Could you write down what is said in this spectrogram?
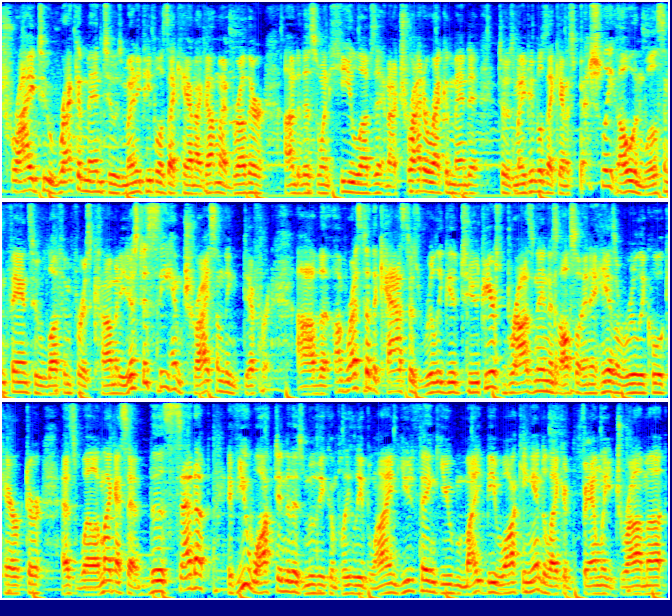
try to recommend to as many people as I can. I got my brother onto this one. He loves it and I try to recommend it to as many people as I can, especially Owen Wilson fans who love him for his comedy, just to see him try something different. Uh, the uh, rest of the cast is really good too. Pierce Brosnan is also in it. He has a really cool character as well. And like I said, the setup, if you walked into this movie completely blind, you'd think you might be walking into like a family drama,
